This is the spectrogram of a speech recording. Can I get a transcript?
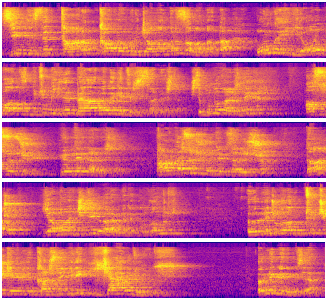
zihninizde Tanrı kavramını canlandırır zamanlarda onunla ilgili, ona bağlı bütün bilgileri beraber getirirsiniz arkadaşlar. İşte bunun da nedir? Az sözcük yöntemi arkadaşlar. Arka sözcük yöntemi sadece şu, daha çok yabancı dil öğrenmede kullanılır. Öğrenecek olan Türkçe kelimenin karşısına ilgili hikaye uydurulur. Örnek vereyim mesela.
